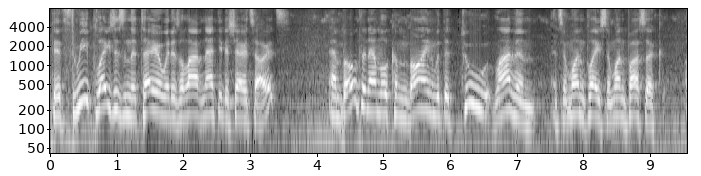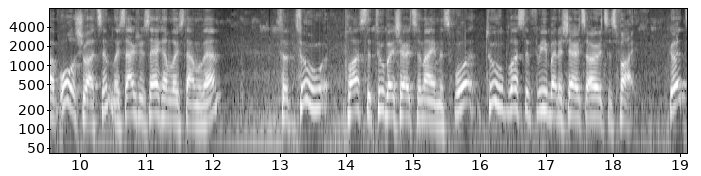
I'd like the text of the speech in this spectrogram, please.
there are three places in the Torah where there's a lav nati to sheretz haaretz, and both of them will combine with the two lavim. It's in one place in one pasuk of all shvatzim. So two plus the two by sheretz hamayim is four. Two plus the three by the sheretz haaretz is five. Good.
